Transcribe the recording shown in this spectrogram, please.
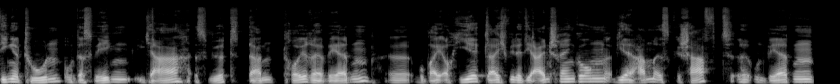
Dinge tun. Und deswegen, ja, es wird dann teurer werden. Äh, wobei auch hier gleich wieder die Einschränkung. Wir haben es geschafft äh, und werden,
